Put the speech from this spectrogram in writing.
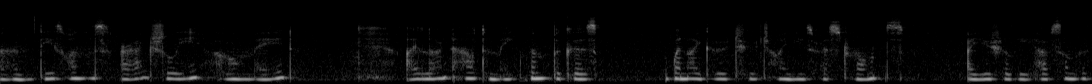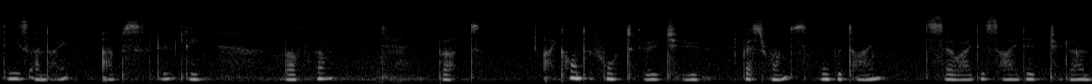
Um, these ones are actually homemade. I learned how to make them because when I go to Chinese restaurants, I usually have some of these and I absolutely love them. But I can't afford to go to restaurants all the time, so I decided to learn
